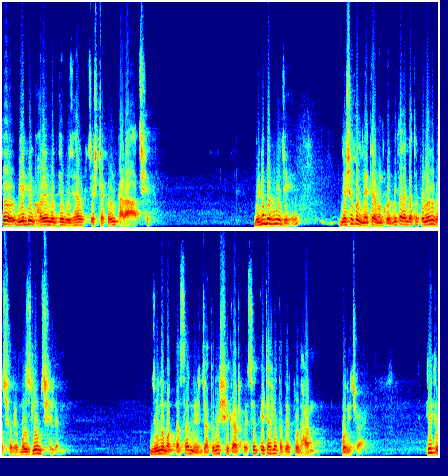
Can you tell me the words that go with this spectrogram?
তো বিএনপির ঘরের মধ্যে বোঝার চেষ্টা করুন কারা আছে। দুই নম্বর হলো যে যে সকল নেতা এবং কর্মী তারা গত পনেরো বছরে মজলুম ছিলেন। জুলুম, অত্যাচার, নির্যাতনের শিকার হয়েছেন, এটা হলো তাদের প্রধান পরিচয়। কিন্তু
